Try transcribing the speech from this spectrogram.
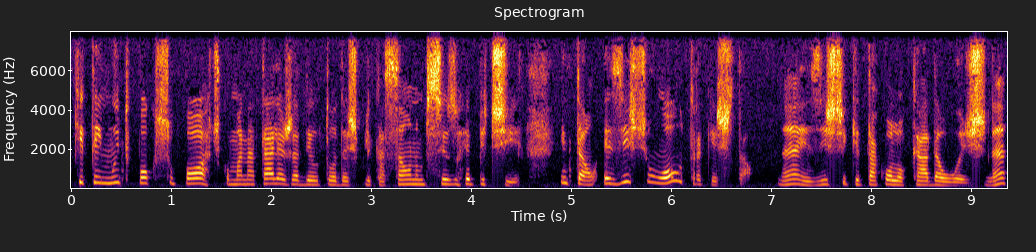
que têm muito pouco suporte, como a Natália já deu toda a explicação, não preciso repetir. Então, existe uma outra questão né, existe que está colocada hoje, né,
